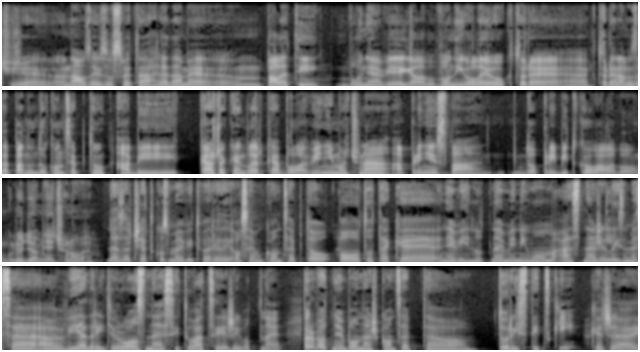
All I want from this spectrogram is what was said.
Čiže naozaj zo sveta hľadáme um, palety voňaviek alebo vonných olejov, ktoré, ktoré nám zapadnú do konceptu, aby každá kendlerka bola výnimočná a priniesla do príbytkov alebo k ľuďom niečo nové. Na začiatku sme vytvorili 8 konceptov. Bolo to také nevyhnutné minimum a snažili sme sa vyjadriť rôzne situácie životné. Prvotne bol náš koncept turisticky, keďže aj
